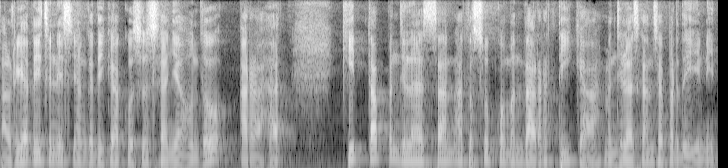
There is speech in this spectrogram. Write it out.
Pariyati jenis yang ketiga khusus hanya untuk arahat. Kitab penjelasan atau subkomentar tiga menjelaskan seperti ini.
